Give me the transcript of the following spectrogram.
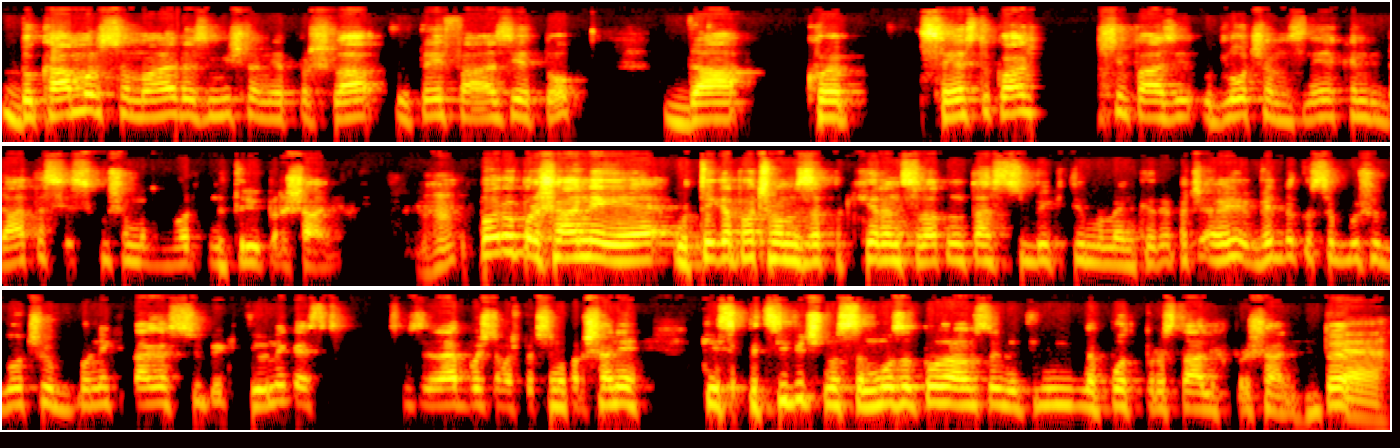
dokamor so moje razmišljanja prišla v tej fazi, je to, da ko se jaz v končni fazi odločam z nekaj kandidata, si skušam odgovoriti na tri vprašanja. Uhum. Prvo vprašanje je, od tega pač imam zapakiran celoten ta subjektivni moment. Ker pač, vedno, ko se boš odločil, bo nekaj takega subjektivnega, se mi najbolj, da imaš pač vprašanje, ki je specifično samo za to, da ti ni na pot preostalih vprašanj. Yeah. Ja.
